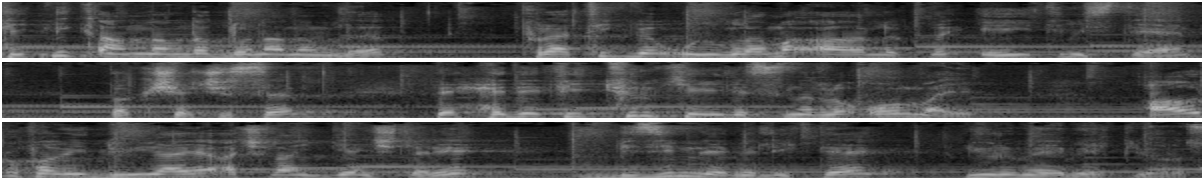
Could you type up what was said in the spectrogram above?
teknik anlamda donanımlı, pratik ve uygulama ağırlıklı eğitim isteyen bakış açısı ve hedefi Türkiye ile sınırlı olmayıp Avrupa ve dünyaya açılan gençleri bizimle birlikte yürümeye bekliyoruz.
